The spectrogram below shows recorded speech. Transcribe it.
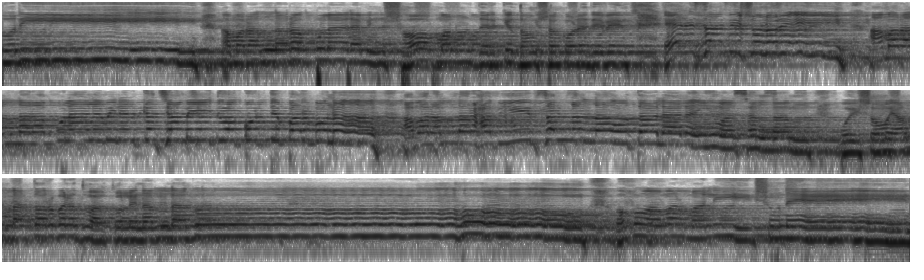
করি, আমার আল্লাহ রাব্বুল আলামিন সব মানুষদেরকে ধ্বংস করে দেবে। এর সাহাবী, শোনো রে, আমার আল্লাহ রাব্বুল আলামিনের কাছে আমি আমার আল্লাহর হাবিব সাল্লাল্লাহু তাআলা আলাইহি ওয়াসাল্লাম ওই সময় আল্লাহর দরবারে দোয়া করলেন, আল্লাহ গো, ওগো আমার মালিক শুনেন,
